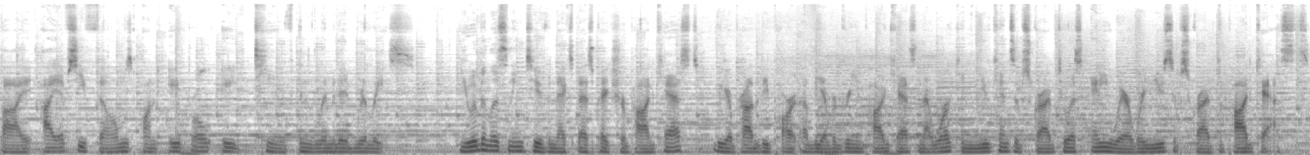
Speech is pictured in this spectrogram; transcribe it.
by IFC Films on April 18th in limited release. You have been listening to the Next Best Picture podcast. We are proud to be part of the Evergreen Podcast Network, and you can subscribe to us anywhere where you subscribe to podcasts.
